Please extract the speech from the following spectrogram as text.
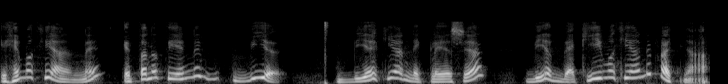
එහෙම කියන්නේ එතන තියෙන්නේ බිය. බිය කියන්නේ ක්ලේශයක් බිය දැකීම කියන්නේ ප්‍රඥාව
